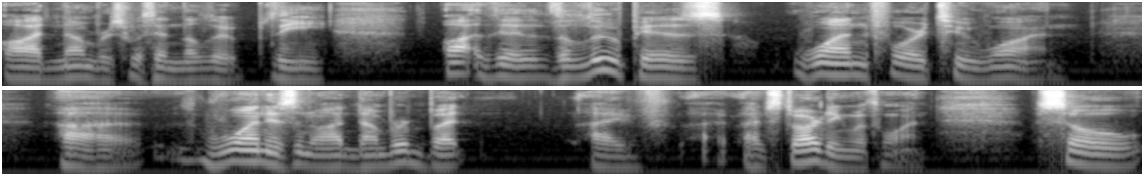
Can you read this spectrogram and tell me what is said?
odd numbers within the loop. The uh, the, the loop is 1 4 2 1. Uh, 1 is an odd number but I've I'm starting with 1. So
